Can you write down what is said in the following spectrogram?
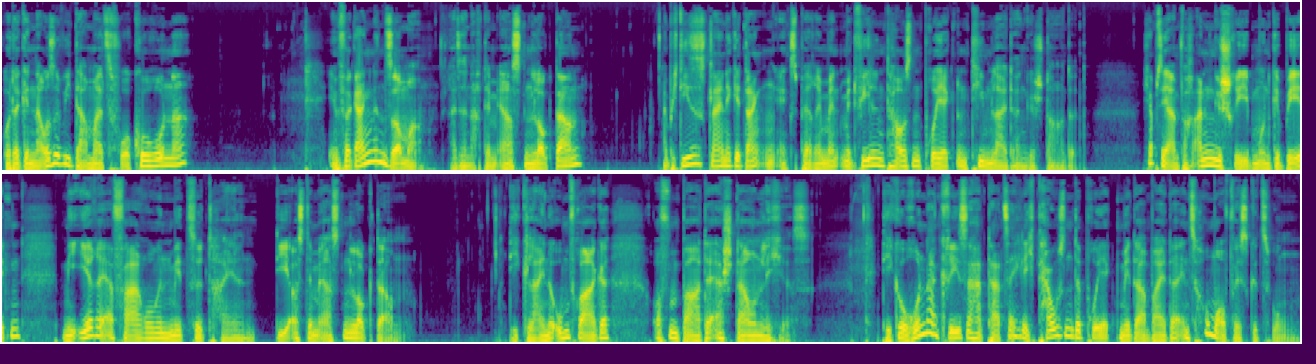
Oder genauso wie damals vor Corona? Im vergangenen Sommer, also nach dem ersten Lockdown, habe ich dieses kleine Gedankenexperiment mit vielen tausend Projekt- und Teamleitern gestartet. Ich habe sie einfach angeschrieben und gebeten, mir ihre Erfahrungen mitzuteilen, die aus dem ersten Lockdown. Die kleine Umfrage offenbarte Erstaunliches. Die Corona-Krise hat tatsächlich tausende Projektmitarbeiter ins Homeoffice gezwungen.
